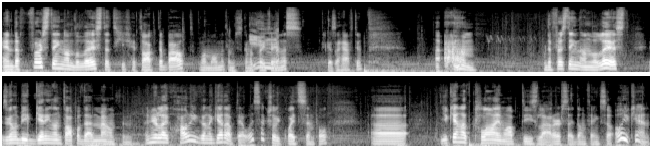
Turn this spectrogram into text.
And the first thing on the list that he had talked about, one moment, I'm just gonna play In- Trainless because I have to. the first thing on the list is gonna be getting on top of that mountain. And you're like, how are you gonna get up there? Well, it's actually quite simple. Uh, you cannot climb up these ladders, I don't think so. Oh, you can.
